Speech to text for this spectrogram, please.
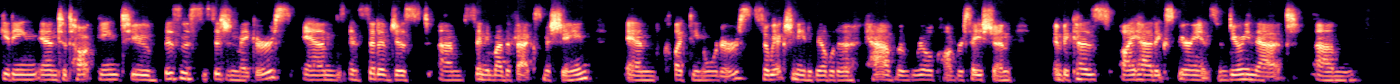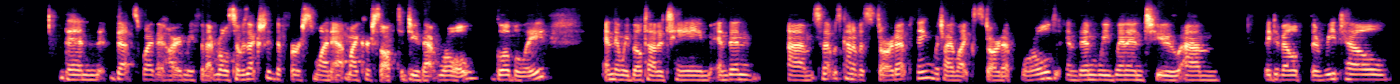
getting into talking to business decision makers, and instead of just um, sending by the fax machine and collecting orders, so we actually need to be able to have a real conversation. And because I had experience in doing that, um, then that's why they hired me for that role. So I was actually the first one at Microsoft to do that role globally. And then we built out a team. And then, um, so that was kind of a startup thing, which I like startup world. And then we went into, um, they developed the retail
